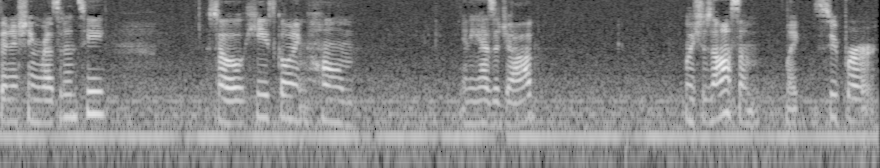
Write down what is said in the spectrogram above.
finishing residency, so he's going home, and he has a job, which is awesome. Like super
